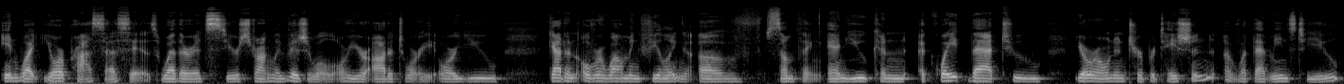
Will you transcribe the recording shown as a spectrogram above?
in what your process is, whether it's you're strongly visual or you're auditory or you got an overwhelming feeling of something, and you can equate that to your own interpretation of what that means to you,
